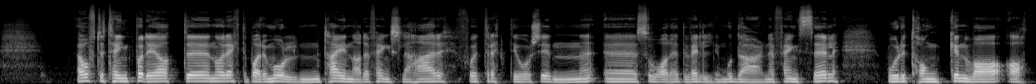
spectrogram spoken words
Jeg har ofte tenkt på det at eh, når ekteparet Molden tegna det fengselet her for 30 år siden, så var det et veldig moderne fengsel, hvor tanken var at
